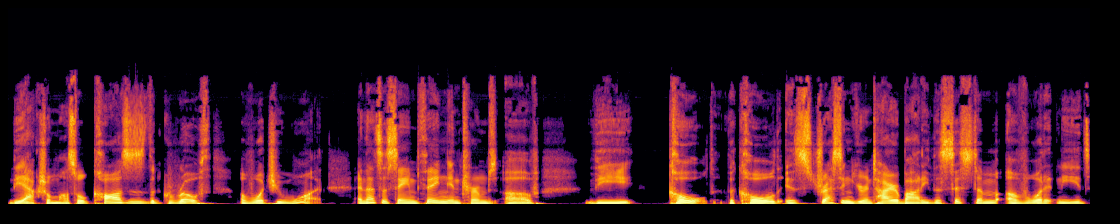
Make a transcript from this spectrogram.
the actual muscle causes the growth of what you want. And that's the same thing in terms of the cold. The cold is stressing your entire body, the system of what it needs.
